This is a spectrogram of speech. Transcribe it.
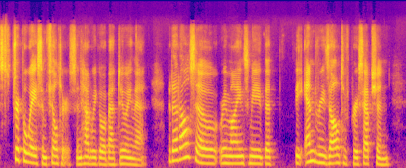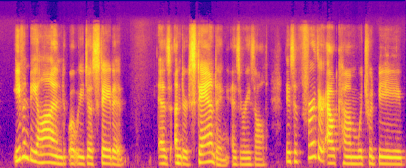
strip away some filters. And how do we go about doing that? But it also reminds me that the end result of perception, even beyond what we just stated as understanding as a result, there's a further outcome, which would be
